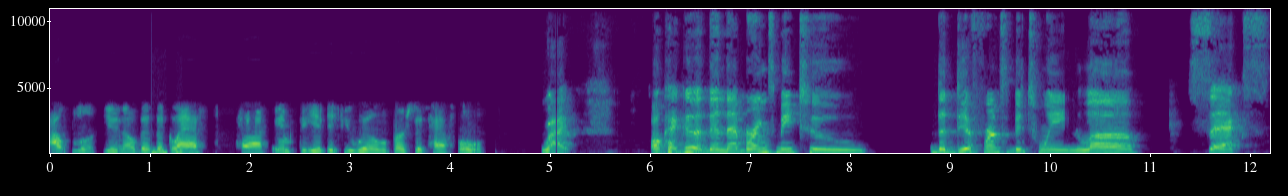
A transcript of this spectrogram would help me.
outlook. You know, the the mm-hmm. glass half empty, if you will, versus half full. Right. Okay, good. Then that brings me to the difference between love, sex,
